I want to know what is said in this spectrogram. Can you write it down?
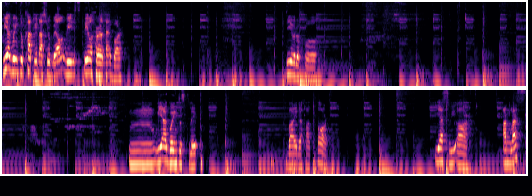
we are going to cut with Aschubel, we steal her attack bar. Beautiful. Mm, we are going to slip by the Hathor. Yes, we are. Unless...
